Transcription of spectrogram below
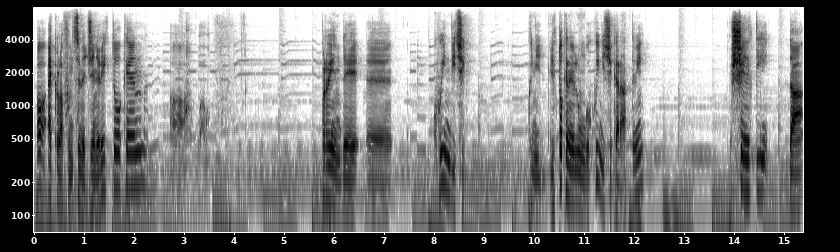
Oh ecco la funzione generate token oh, wow. Prende eh, 15 quindi il token è lungo 15 caratteri scelti da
